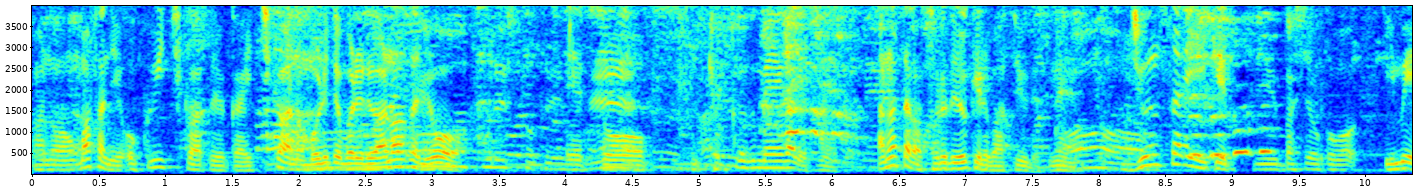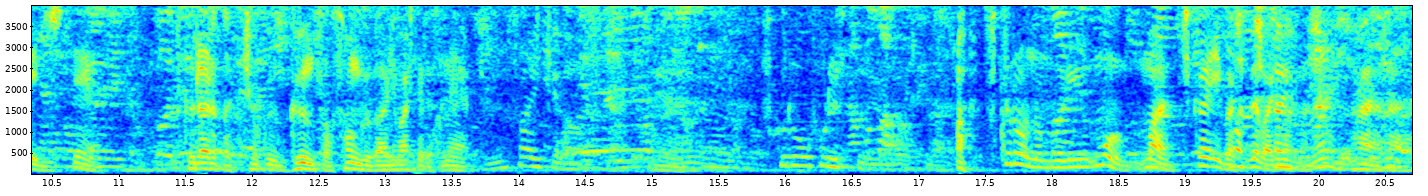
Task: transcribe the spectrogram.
あのまさに奥市川というか市川の森と呼ばれるあの辺りをえっねと曲名がですね「あなたがそれでよければ」っていうですね純菜池っていう場所をこうイメージして作られた曲軍曹ソングがありましてですね。純菜池なんですねフクロウフォレストじゃなくてあフクロウの森もまあ近い場所ではありますよね、はいは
